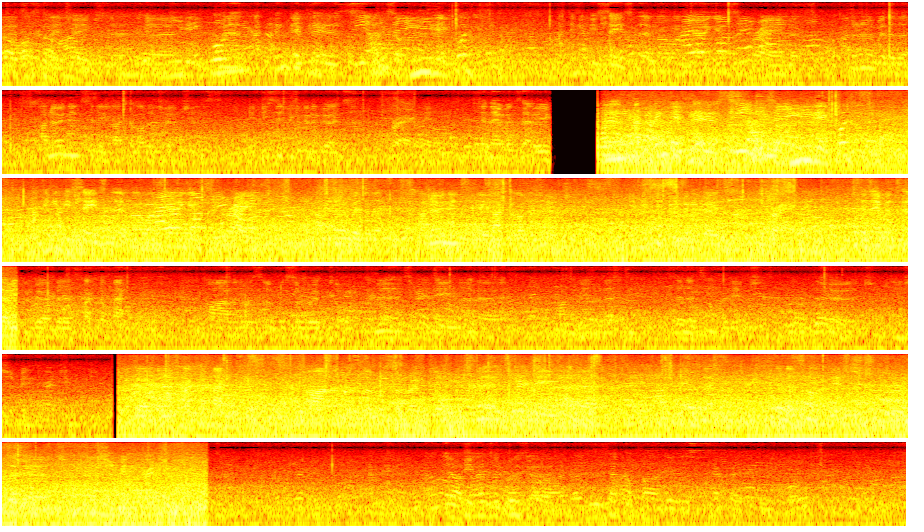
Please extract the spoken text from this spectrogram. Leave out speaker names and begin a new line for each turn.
I, think if you say to them, oh, I'm going pray, that I don't know whether the, I know in Italy, like a lot of churches, if you said you were going to go into pray, then they would tell you. I think if there's, I think if you say to them, oh, I'm going into pray, I don't know whether that's, I know in Italy, like a lot of churches,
